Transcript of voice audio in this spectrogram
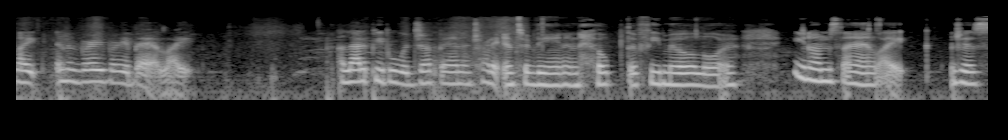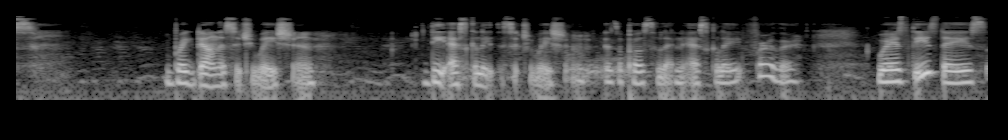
like in a very, very bad light. A lot of people would jump in and try to intervene and help the female or, you know what I'm saying, like just break down the situation, de escalate the situation, as opposed to letting it escalate further. Whereas these days,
